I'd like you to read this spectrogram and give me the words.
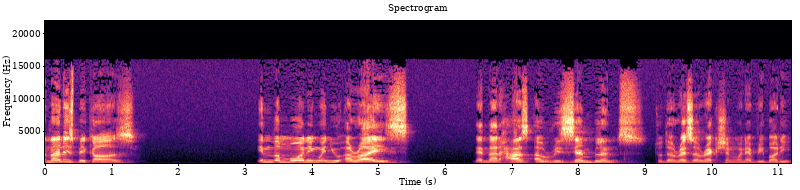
And that is because in the morning when you arise, then that has a resemblance to the resurrection when everybody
